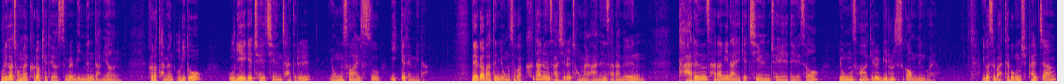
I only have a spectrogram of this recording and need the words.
우리가 정말 그렇게 되었음을 믿는다면 그렇다면 우리도 우리에게 죄 지은 자들을 용서할 수 있게 됩니다. 내가 받은 용서가 크다는 사실을 정말 아는 사람은 다른 사람이 나에게 지은 죄에 대해서 용서하기를 미룰 수가 없는 거예요. 이것을 마태복음 18장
